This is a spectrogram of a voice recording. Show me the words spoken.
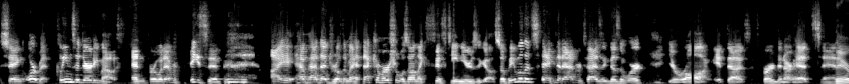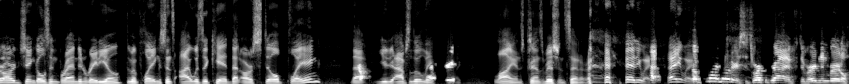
saying "Orbit cleans a dirty mouth," and for whatever reason. I have had that drilled in my head. That commercial was on like 15 years ago. So people that say that advertising doesn't work, you're wrong. It does. It's burned in our heads. And, there uh, are jingles in Brandon Radio that have been playing since I was a kid that are still playing. That you absolutely like, Lions Transmission Center. anyway, anyway, So Motors, it's worth the drive to Virden and Birtle.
